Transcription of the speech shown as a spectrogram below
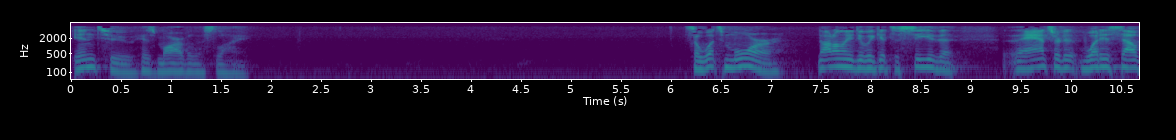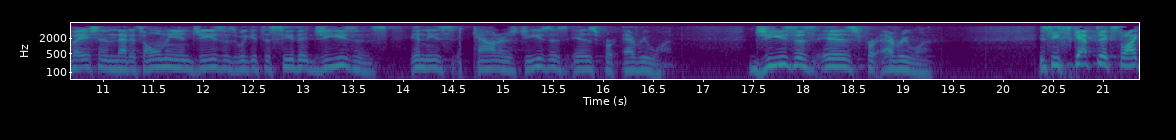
into his marvelous light. So, what's more, not only do we get to see that the answer to what is salvation, that it's only in Jesus, we get to see that Jesus, in these encounters, Jesus is for everyone. Jesus is for everyone. You see, skeptics like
